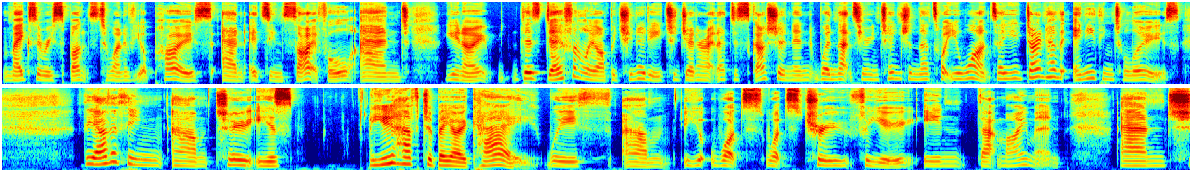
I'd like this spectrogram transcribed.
makes a response to one of your posts and it's insightful and you know there's definitely opportunity to generate that discussion and when that's your intention that's what you want so you don't have anything to lose the other thing um, too is you have to be okay with um, you, what's what's true for you in that moment, and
